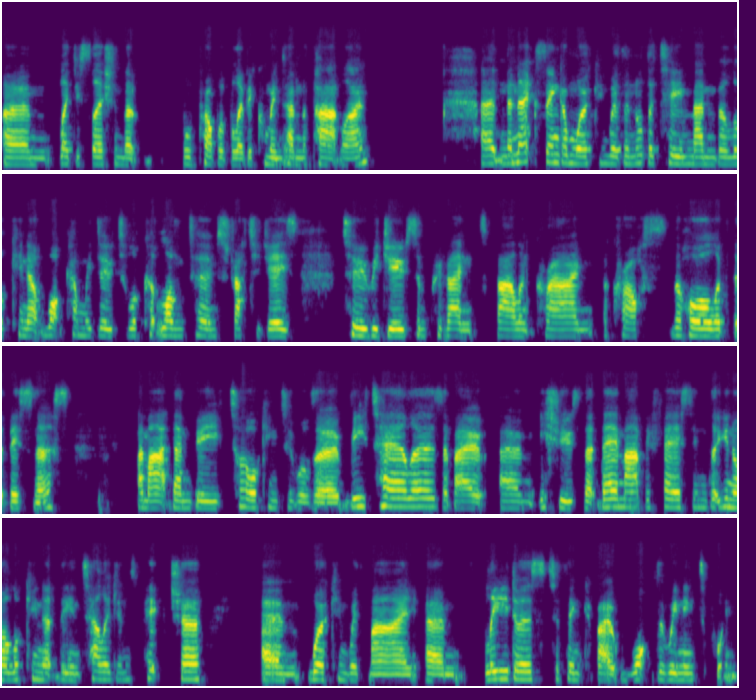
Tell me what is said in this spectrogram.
um, legislation that will probably be coming down the pipeline. And the next thing I'm working with another team member looking at what can we do to look at long-term strategies to reduce and prevent violent crime across the whole of the business. I might then be talking to other retailers about um, issues that they might be facing, that, you know, looking at the intelligence picture, um, working with my um, leaders to think about what do we need to put in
